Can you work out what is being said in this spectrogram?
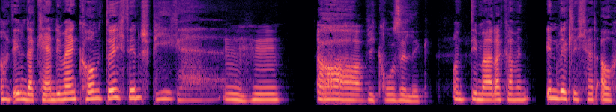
Und eben der Candyman kommt durch den Spiegel. Mhm. Ah, wie gruselig. Und die Mörder kamen in Wirklichkeit auch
